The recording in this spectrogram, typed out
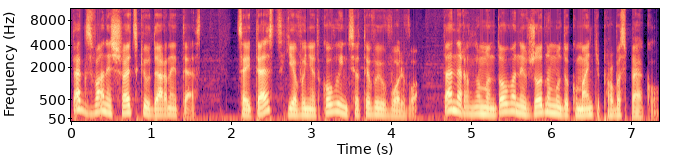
так званий шведський ударний тест. Цей тест є винятковою ініціативою Volvo та не регламентований в жодному документі про безпеку.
